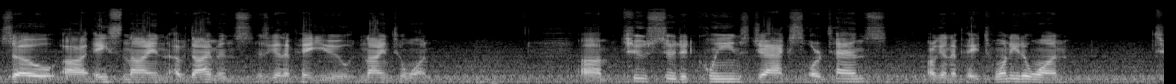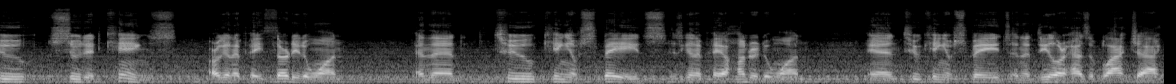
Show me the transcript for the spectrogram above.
so uh, ace 9 of diamonds is going to pay you 9 to 1. Um, two suited queens, jacks, or 10s are going to pay 20 to 1. Two suited kings are going to pay 30 to 1. And then two king of spades is going to pay 100 to 1 and two king of spades and the dealer has a blackjack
